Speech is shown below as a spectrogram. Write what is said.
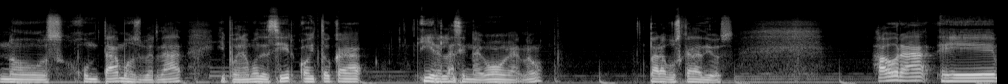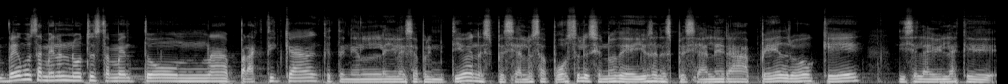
nos juntamos, ¿verdad? Y podemos decir, hoy toca ir a la sinagoga, ¿no? Para buscar a Dios. Ahora, eh, vemos también en el Nuevo Testamento una práctica que tenía la iglesia primitiva, en especial los apóstoles, y uno de ellos en especial era Pedro, que dice la Biblia que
